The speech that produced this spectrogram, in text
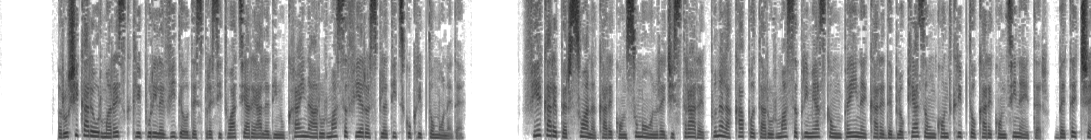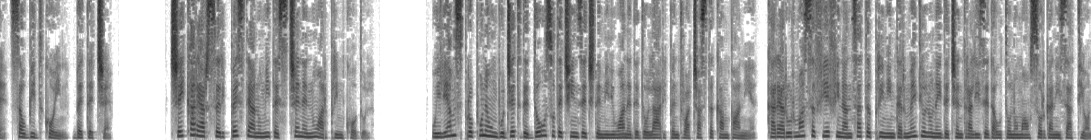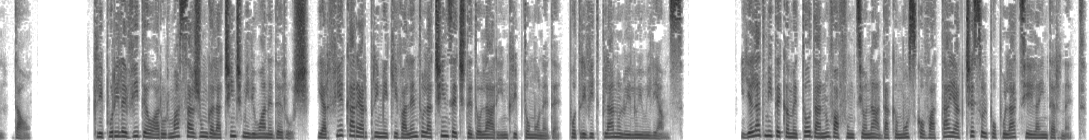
Rușii care urmăresc clipurile video despre situația reală din Ucraina ar urma să fie răsplătiți cu criptomonede. Fiecare persoană care consumă o înregistrare până la capăt ar urma să primească un peine care deblochează un cont cripto care conține Ether, BTC sau Bitcoin, BTC. Cei care ar sări peste anumite scene nu ar prim codul. Williams propune un buget de 250 de milioane de dolari pentru această campanie, care ar urma să fie finanțată prin intermediul unei decentralizate Autonomous Organization, DAO. Clipurile video ar urma să ajungă la 5 milioane de ruși, iar fiecare ar primi echivalentul la 50 de dolari în criptomonede, potrivit planului lui Williams. El admite că metoda nu va funcționa dacă Moscova taie accesul populației la internet.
